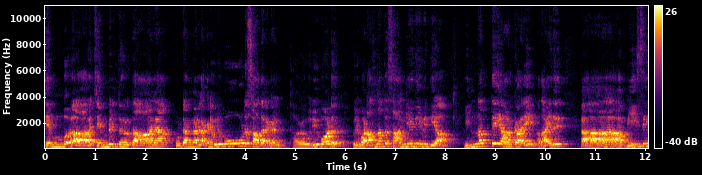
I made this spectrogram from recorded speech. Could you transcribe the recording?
ചെമ്പ് ചെമ്പിൽ തീർത്ത ആന കുടങ്ങൾ അങ്ങനെ ഒരുപാട് സാധനങ്ങൾ ഒരുപാട് ഒരുപാട്. അന്നത്തെ സാങ്കേതിക വിദ്യ ഇന്നത്തെ ആൾക്കാരെ അതായത് ബി സി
